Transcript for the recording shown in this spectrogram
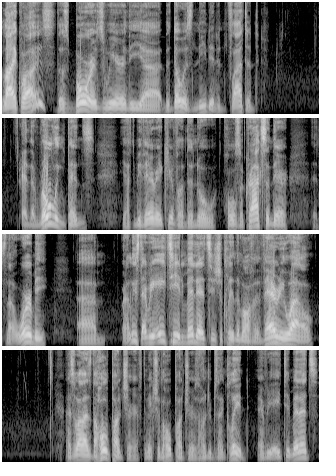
Likewise, those boards where the uh, the dough is kneaded and flattened, and the rolling pins, you have to be very very careful that there are no holes or cracks in there. It's not wormy. Um, or at least every 18 minutes, you should clean them off very well. As well as the hole puncher. You have to make sure the hole puncher is 100% clean. Every 18 minutes,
